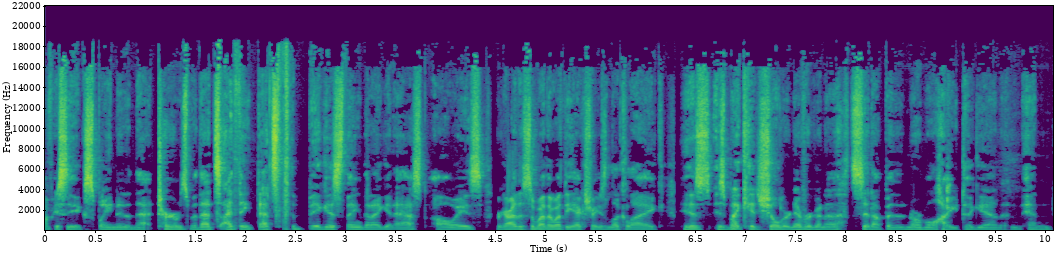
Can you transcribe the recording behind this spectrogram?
obviously explain it in that terms. But that's I think that's the biggest thing that I get asked always, regardless of whether what the X-rays look like, is is my kid's shoulder never going to sit up at a normal height again? And and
